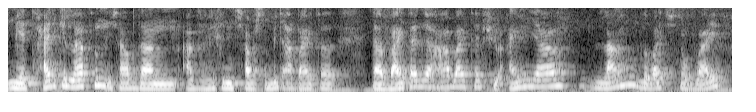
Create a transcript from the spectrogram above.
mir Zeit gelassen. Ich habe dann als wissenschaftlicher Mitarbeiter da weitergearbeitet für ein Jahr lang, soweit ich noch weiß.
